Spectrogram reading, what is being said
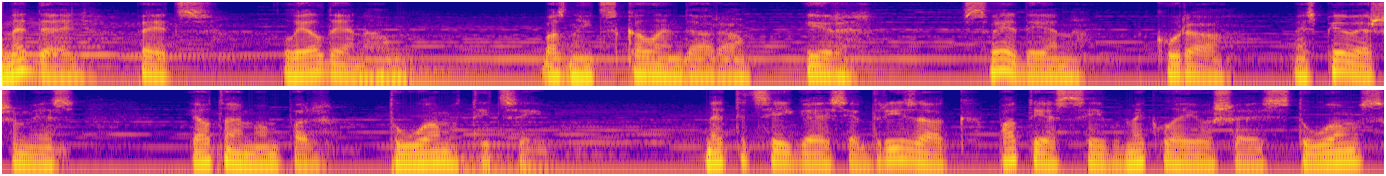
Nedēļa pēc lieldienām baznīcas kalendārā ir svētdiena, kurā mēs pievēršamies jautājumam par Toma ticību. Neticīgais, ja drīzāk patiesību meklējošais Toms,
